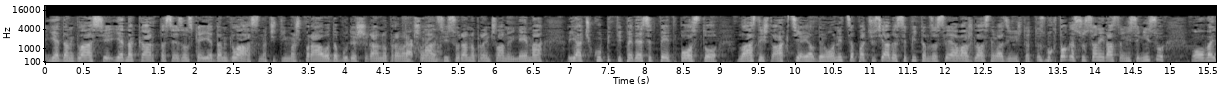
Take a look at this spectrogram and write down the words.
jedan glas, je, jedna karta sezonska je jedan glas, znači ti imaš pravo da budeš ravnopravan Tako je, član, da. svi su ravnopravni članovi, nema ja ću kupiti 55% vlasništva akcija, jel deonica, pa ću se ja da se pitam za sve, a vaš glas ne vazi ništa. Zbog toga su se oni rastavili, se nisu ovaj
